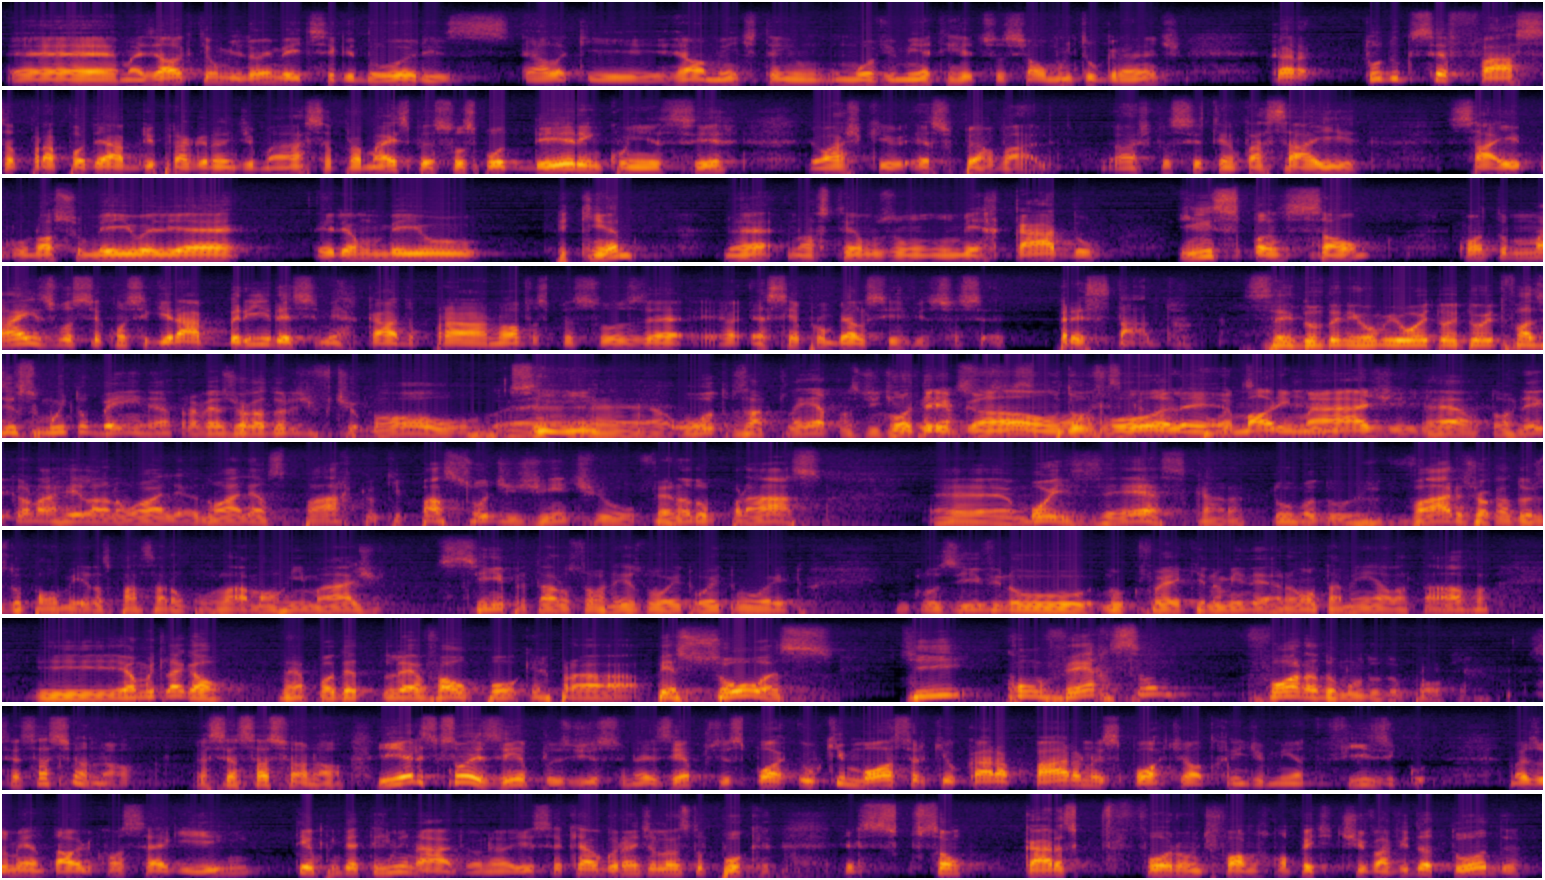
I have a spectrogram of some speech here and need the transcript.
é, mas ela que tem um milhão e meio de seguidores, ela que realmente tem um, um movimento em rede social muito grande. Cara, tudo que você faça para poder abrir para a grande massa, para mais pessoas poderem conhecer, eu acho que é super válido. Eu acho que você tentar sair, sair, o nosso meio ele é, ele é um meio pequeno, né? Nós temos um, um mercado em expansão. Quanto mais você conseguir abrir esse mercado para novas pessoas, é, é, é sempre um belo serviço, é prestado. Sem dúvida nenhuma, e o 888 faz isso muito bem, né? Através de jogadores de futebol, é, outros atletas de Rodrigão, esportes, do vôlei, cara, Mauro Image. É, o torneio que eu narrei lá no, no Allianz Parque, o que passou de gente, o Fernando Praz, é, Moisés, cara, turma dos vários jogadores do Palmeiras passaram por lá, Mauro Image sempre está nos torneios do 888, inclusive no, no que foi aqui no Mineirão também ela estava, e é muito legal, né? Poder levar o poker para pessoas que conversam fora do mundo do poker. Sensacional. É sensacional. E eles que são exemplos disso, né? exemplos de esporte, o que mostra que o cara para no esporte de alto rendimento físico, mas o mental ele consegue ir em tempo indeterminável. Né? Isso é que é o grande lance do poker. Eles são caras que foram de forma competitiva a vida toda,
